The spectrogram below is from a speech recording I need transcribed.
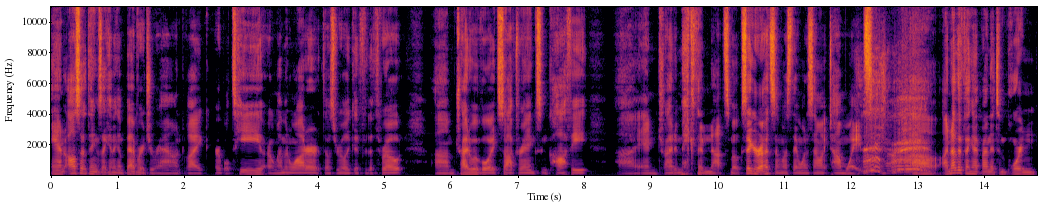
And also things like having a beverage around, like herbal tea or lemon water. Those are really good for the throat. Um, try to avoid soft drinks and coffee. Uh, and try to make them not smoke cigarettes unless they want to sound like Tom Waits. Uh, another thing I find that's important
